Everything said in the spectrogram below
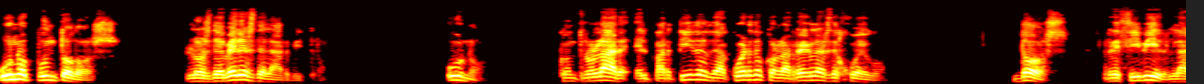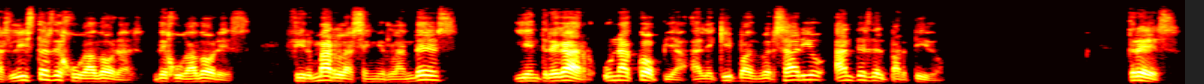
1.2. Los deberes del árbitro. 1. Controlar el partido de acuerdo con las reglas de juego. 2. Recibir las listas de jugadoras, de jugadores, firmarlas en irlandés y entregar una copia al equipo adversario antes del partido. 3.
